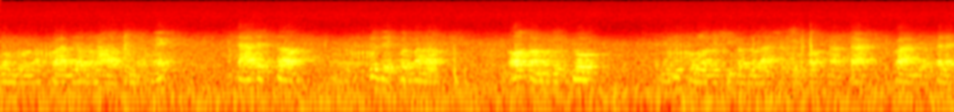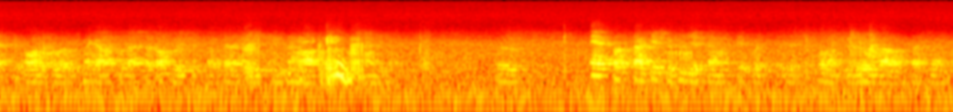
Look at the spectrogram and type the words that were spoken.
gondolnak, kvázi abban állapodnak meg. Tehát ezt a középkorban az alkalmazott jog egy utólagos igazolásokat használták, kvázi a felek hallgatólagos megállapodását, akkor is, hogyha a felek egyébként nem alkalmazott Ezt aztán később úgy értelmezték, hogy ez egy valamiféle jogválasztás lenne.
